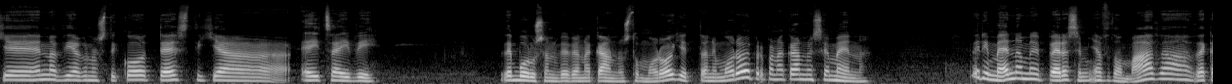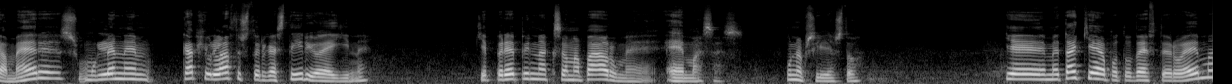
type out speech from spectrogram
και ένα διαγνωστικό τεστ για HIV. Δεν μπορούσαν βέβαια να κάνουν στο μωρό, γιατί ήταν μωρό, έπρεπε να κάνουν σε μένα. Περιμέναμε, πέρασε μια εβδομάδα, δέκα μέρες, μου λένε κάποιο λάθος στο εργαστήριο έγινε και πρέπει να ξαναπάρουμε αίμα σας. Πού να ψηλιαστώ. Και μετά και από το δεύτερο αίμα,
